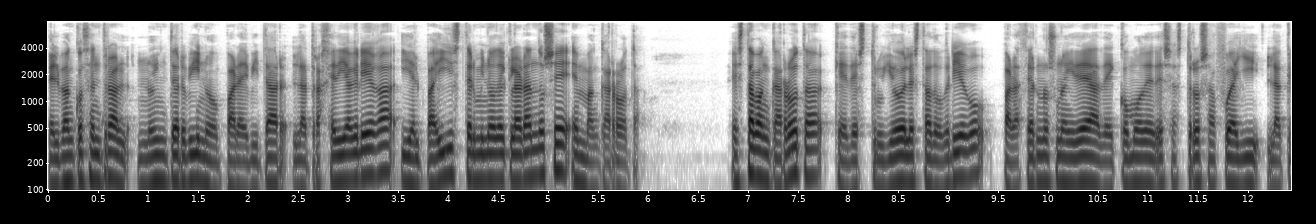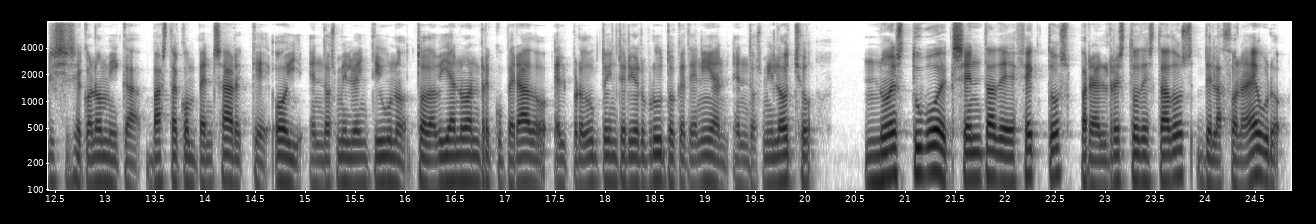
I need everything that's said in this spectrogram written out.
el Banco Central no intervino para evitar la tragedia griega y el país terminó declarándose en bancarrota. Esta bancarrota, que destruyó el Estado griego, para hacernos una idea de cómo de desastrosa fue allí la crisis económica, basta con pensar que hoy, en 2021, todavía no han recuperado el Producto Interior Bruto que tenían en 2008, no estuvo exenta de efectos para el resto de estados de la zona euro.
